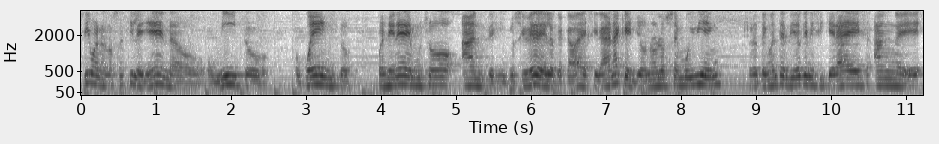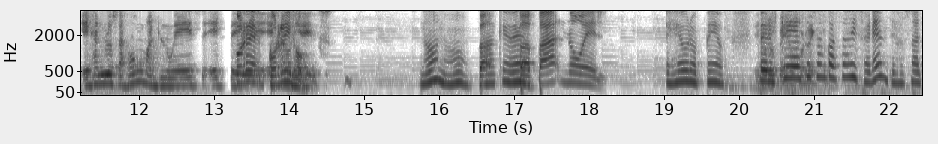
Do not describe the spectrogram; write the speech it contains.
sí, bueno, no sé si leyenda o, o mito o cuento, pues viene de mucho antes, inclusive de lo que acaba de decir Ana, que yo no lo sé muy bien, pero tengo entendido que ni siquiera es, an- eh, es anglosajón, más no es este. Corre- corrijo. No, no, Pa- nada que ver. Papá Noel. Es europeo. Es Pero es que esas son cosas diferentes, o sea,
